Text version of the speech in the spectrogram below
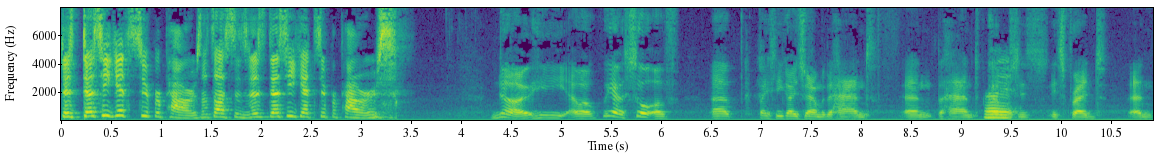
does. Does he get superpowers? Let's ask this. Does, does he get superpowers? No, he uh, well, yeah, sort of. Uh, basically, goes around with a hand, and the hand Right. becomes his, his friend, and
